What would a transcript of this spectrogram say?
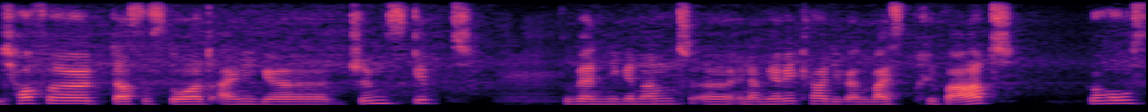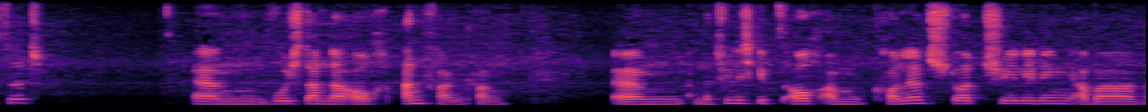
Ich hoffe, dass es dort einige Gyms gibt, so werden die genannt äh, in Amerika. Die werden meist privat gehostet ähm, wo ich dann da auch anfangen kann. Ähm, natürlich gibt es auch am College dort Cheerleading, aber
